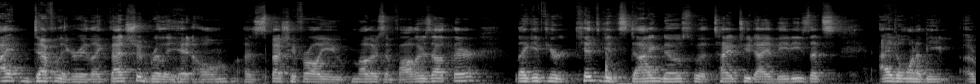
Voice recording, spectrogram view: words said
I definitely agree. Like that should really hit home, especially for all you mothers and fathers out there. Like if your kid gets diagnosed with type 2 diabetes, that's I don't want to be uh,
